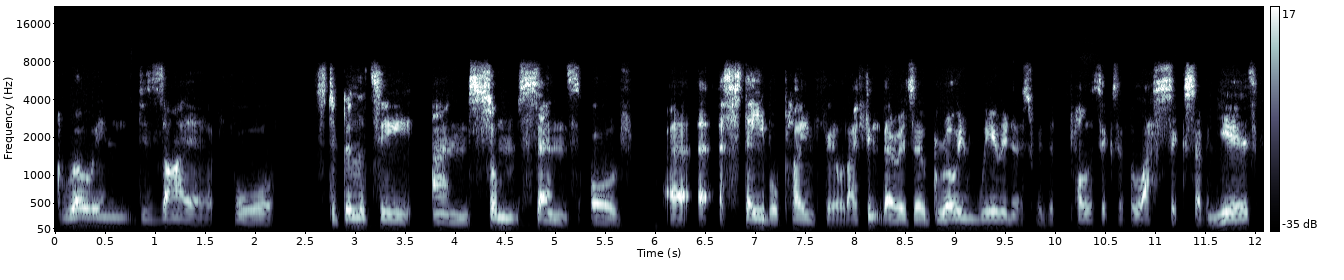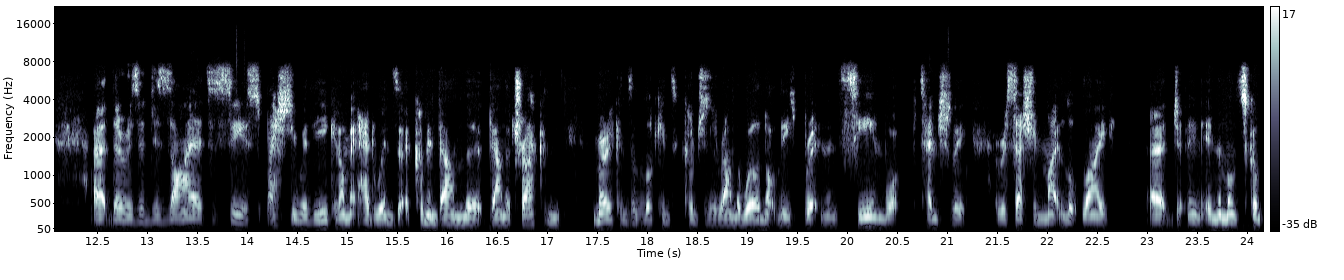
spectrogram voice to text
growing desire for stability and some sense of uh, a stable playing field. I think there is a growing weariness with the politics of the last six, seven years. Uh, there is a desire to see, especially with the economic headwinds that are coming down the down the track, and Americans are looking to countries around the world, not least Britain, and seeing what potentially a recession might look like uh, in, in, the months to come.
